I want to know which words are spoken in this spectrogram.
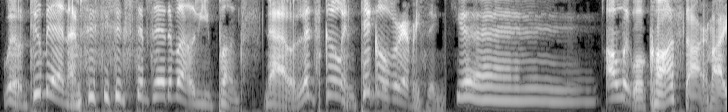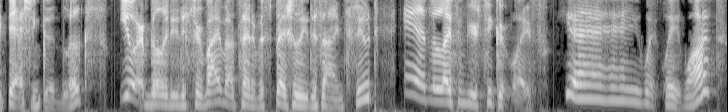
Well, too bad I'm 66 steps ahead of all of you punks. Now, let's go and take over everything. Yay! All it will cost are my dashing good looks, your ability to survive outside of a specially designed suit, and the life of your secret wife. Yay! Wait, wait, what?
